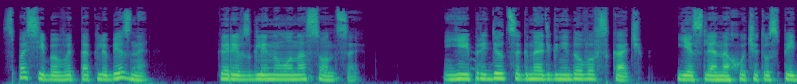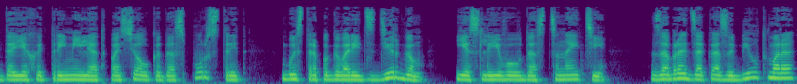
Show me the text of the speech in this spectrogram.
«Спасибо, вы так любезны». Кэрри взглянула на солнце. Ей придется гнать Гнедова вскачь. Если она хочет успеть доехать три мили от поселка до Спур-стрит, быстро поговорить с Диргом, если его удастся найти, забрать заказы Билтмара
